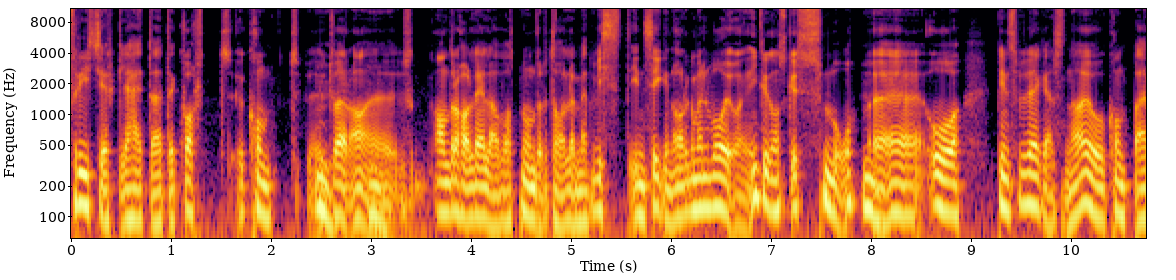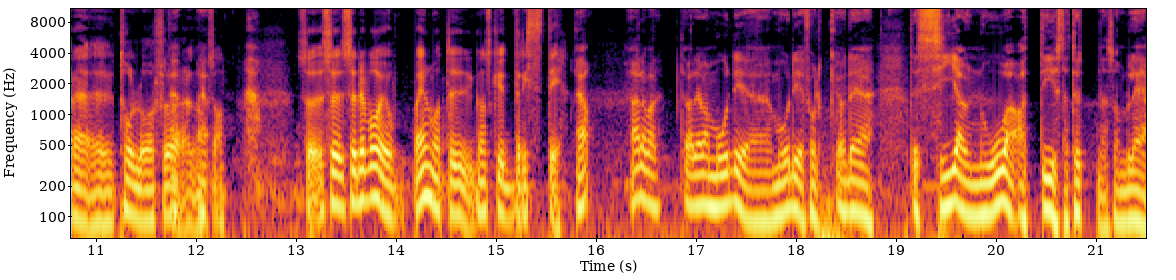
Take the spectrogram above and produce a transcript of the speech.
frikirkeligheten etter hvert kommet utover eh, andre halvdel av 1800-tallet med et visst innsikt i Norge, men var jo egentlig ganske små. Eh, og pinsebevegelsen har jo kommet bare tolv år før, eller noe sånt. Så, så, så det var jo på en måte ganske dristig. Ja, ja det var det. Det var, det var modige, modige folk. Og det, det sier jo noe at de statuttene som ble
